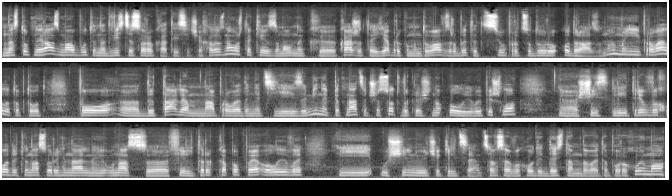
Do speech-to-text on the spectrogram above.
наступний раз мав бути на 240 тисячах. Але знову ж таки, замовник е, каже, та я б рекомендував зробити цю процедуру одразу. Ну, ми її провели. Тобто, от по е, деталям на проведення цієї заміни 15600 виключно оливи пішло. Е, 6 літрів виходить у нас оригінальний. У нас е, фільтр КПП оливи і ущільнююче кільце. Це все виходить десь там, давайте порахуємо.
